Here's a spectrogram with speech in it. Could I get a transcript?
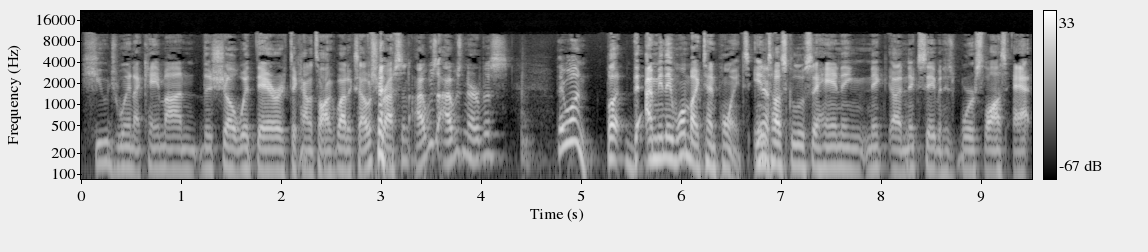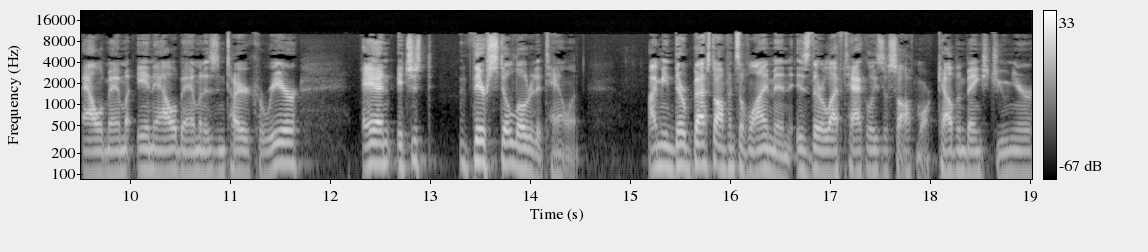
Huge win. I came on the show with Derek to kind of talk about it because I was stressing. I was I was nervous. They won. But th- I mean, they won by ten points in Yeah. Tuscaloosa, handing Nick uh, Nick Saban his worst loss at Alabama in Alabama in his entire career, and it's just they're still loaded at talent. I mean, their best offensive lineman is their left tackle. He's a sophomore, Kelvin Banks Jr.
